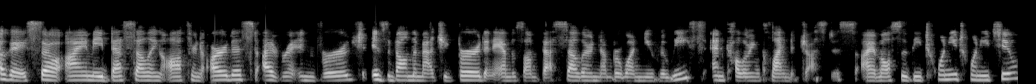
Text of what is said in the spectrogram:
Okay, so I'm a best-selling author and artist. I've written Verge, Isabelle and the Magic Bird, an Amazon bestseller, number one new release, and Coloring Climate Justice. I'm also the 2022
